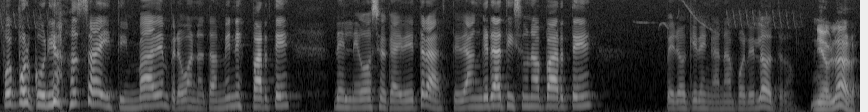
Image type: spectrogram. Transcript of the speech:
fue por curiosa y te invaden, pero bueno, también es parte del negocio que hay detrás. Te dan gratis una parte, pero quieren ganar por el otro. Ni hablar.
